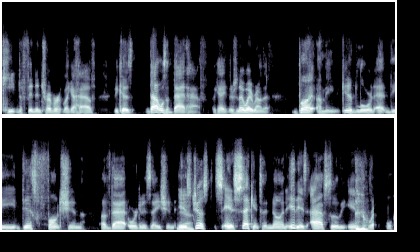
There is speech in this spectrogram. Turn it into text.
keep defending Trevor like I have because that was a bad half. Okay, there's no way around that. But I mean, good lord, at the dysfunction of that organization is just is second to none. It is absolutely incredible.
